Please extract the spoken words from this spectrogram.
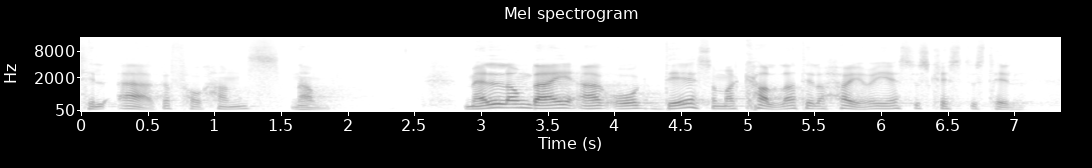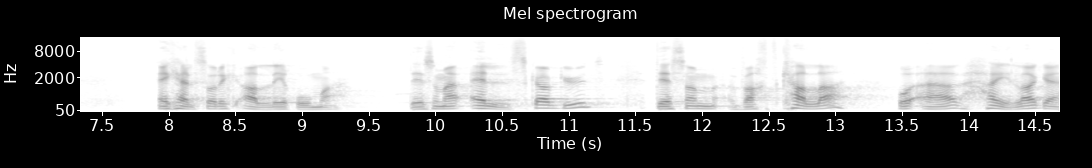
til ære for Hans navn. Mellom dem er òg det som er kalla til å høre Jesus Kristus til. Jeg hilser dere alle i Roma. Det som er elska av Gud, det som vart kalla og er heilage.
